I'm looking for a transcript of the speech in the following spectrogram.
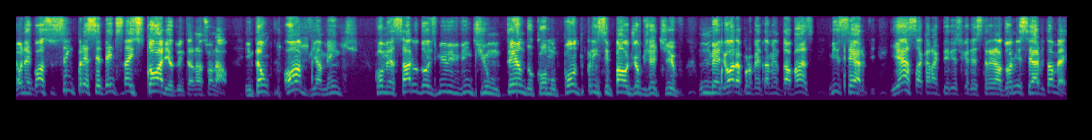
é um negócio sem precedentes na história do Internacional. Então, obviamente, começar o 2021 tendo como ponto principal de objetivo um melhor aproveitamento da base, me serve. E essa característica desse treinador me serve também.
